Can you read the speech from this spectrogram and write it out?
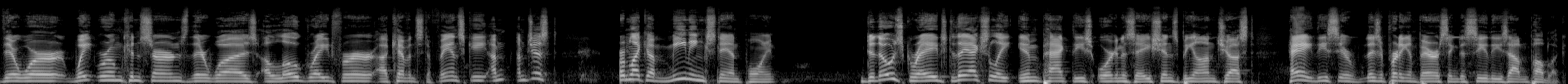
There were weight room concerns. There was a low grade for uh, Kevin Stefanski. I'm, I'm just, from like a meaning standpoint, do those grades do they actually impact these organizations beyond just hey these are these are pretty embarrassing to see these out in public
